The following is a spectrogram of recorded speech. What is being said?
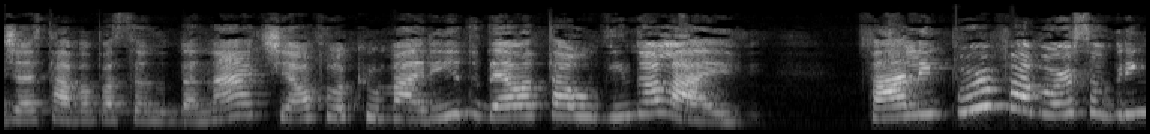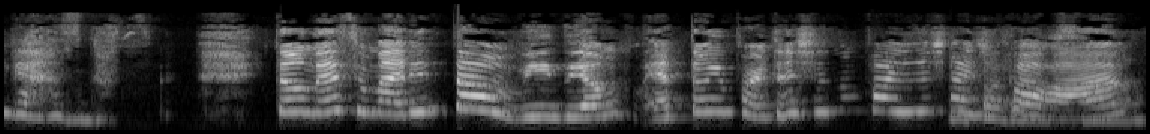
já estava passando da Nath, ela falou que o marido dela está ouvindo a live. Falem, por favor, sobre engasgos. Então, nesse o marido tá ouvindo e é, um, é tão importante, não pode deixar não de falar.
